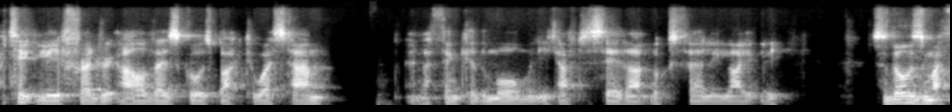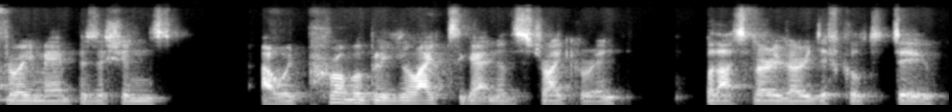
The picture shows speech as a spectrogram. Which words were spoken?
particularly if Frederik Alves goes back to West Ham. And I think at the moment you'd have to say that looks fairly likely. So those are my three main positions. I would probably like to get another striker in, but that's very, very difficult to do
